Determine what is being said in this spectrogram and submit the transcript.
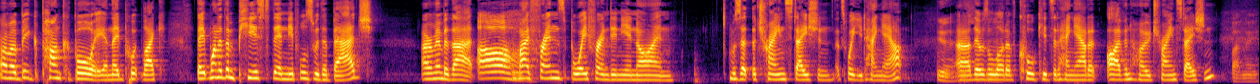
I'm a big punk boy, and they'd put like they one of them pierced their nipples with a badge. I remember that. Oh. My friend's boyfriend in year nine was at the train station. That's where you'd hang out. Yeah, Uh, there was a lot of cool kids that hang out at Ivanhoe train station. Funny.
